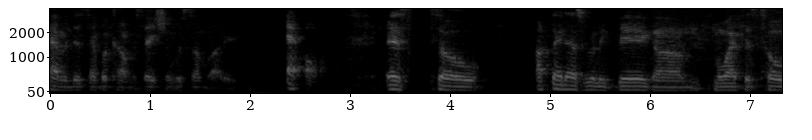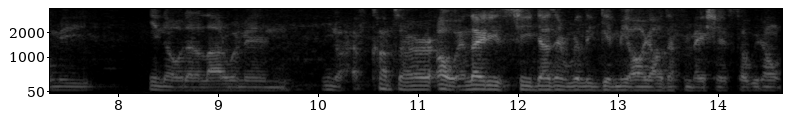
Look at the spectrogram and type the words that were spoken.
having this type of conversation with somebody at all. And so I think that's really big. Um, my wife has told me, you know, that a lot of women, you know, have come to her. Oh, and ladies, she doesn't really give me all y'all's information, so we don't.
